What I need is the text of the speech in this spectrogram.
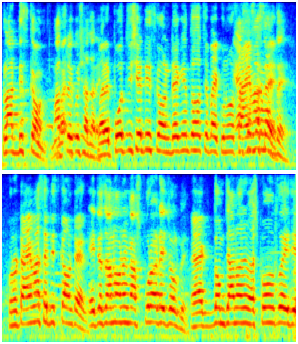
প্লাট ডিসকাউন্ট মাত্র একুশ হাজার। মানে পঁচিশে ডিসকাউন্ট কিন্তু হচ্ছে ভাই কোনো টাইম আছে। কোনো টাইম আছে ডিসকাউন্টের এটা জানুয়ারি মাস পুরাটাই চলবে। একদম জানুয়ারি মাস পর্যন্ত এই যে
